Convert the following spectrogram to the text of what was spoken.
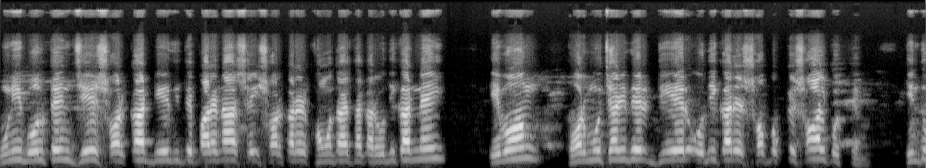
উনি বলতেন যে সরকার দিয়ে দিতে পারে না, সেই সরকারের ক্ষমতায় থাকার অধিকার নেই এবং কর্মচারীদের ডিএর অধিকারের সপক্ষে সওয়াল করতেন। কিন্তু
